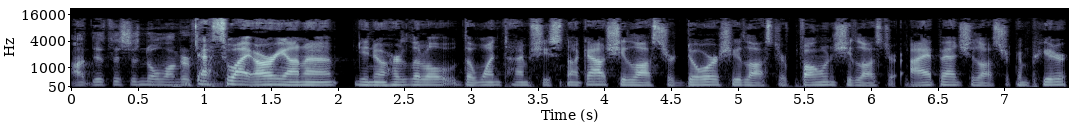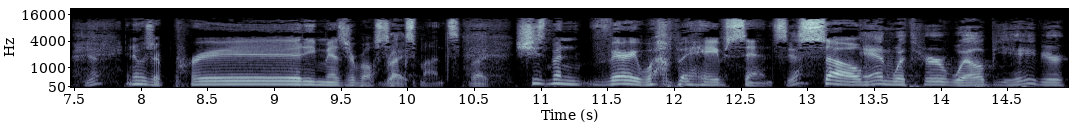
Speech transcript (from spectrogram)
uh, i this, this is no longer fun. That's why Ariana, you know, her little the one time she snuck out, she lost her door, she lost her phone, she lost her iPad, she lost her computer, Yeah. and it was a pretty miserable six Right, months. right. She's been very well behaved since. Yeah. So and with her well behavior,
